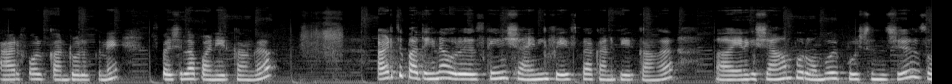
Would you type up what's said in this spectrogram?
ஹேர் ஃபால் கண்ட்ரோலுக்குன்னே ஸ்பெஷலாக பண்ணியிருக்காங்க. அடுத்து பார்த்தீங்கன்னா ஒரு ஸ்கின் ஷைனிங் ஃபேஸ் பேக் அனுப்பியிருக்காங்க. எனக்கு ஷாம்பு ரொம்பவே பிடிச்சிருந்துச்சு. ஸோ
